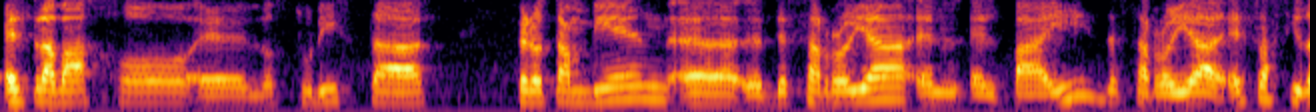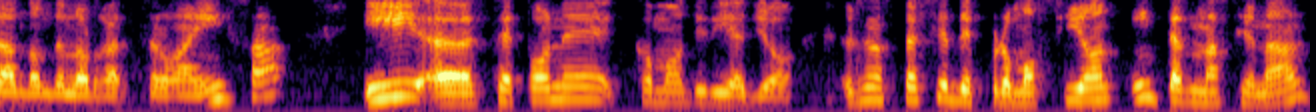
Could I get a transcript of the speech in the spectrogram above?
el trabajo, eh, los turistas, pero también uh, desarrolla el, el, país, desarrolla esa ciudad donde lo, se organiza y uh, se pone, como diría yo, es una especie de promoción internacional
